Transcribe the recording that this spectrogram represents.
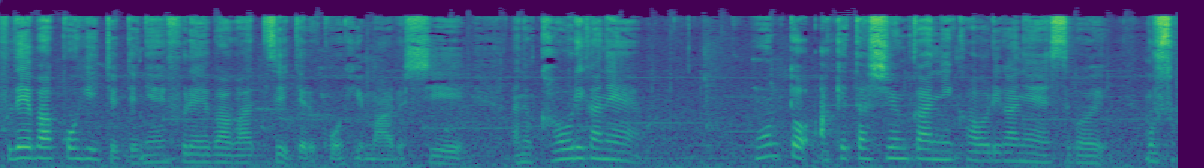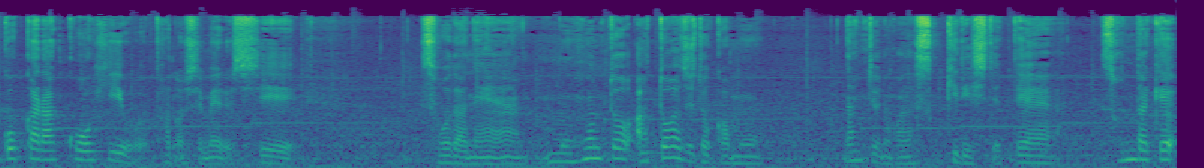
フレーバーコーヒーって言ってねフレーバーがついてるコーヒーもあるしあの香りがねほんと開けた瞬間に香りがねすごいもうそこからコーヒーを楽しめるしそうだね。もうほんと後味とかも何て言うのかなすっきりしててそんだけ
